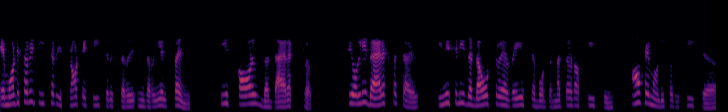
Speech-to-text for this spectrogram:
A Montessori teacher is not a teacher in the real sense. She is called the directress. She only directs the child. Initially, the doubts were raised about the method of teaching of a Montessori teacher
